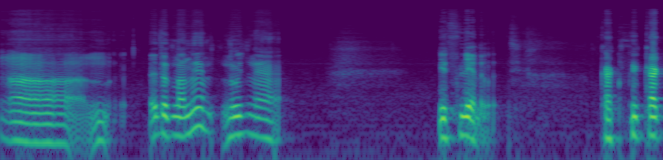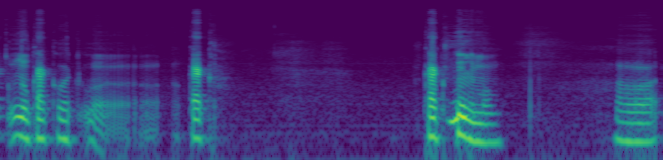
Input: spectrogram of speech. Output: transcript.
э, этот момент нужно исследовать. Как, как, ну, как вот, э, как, как минимум. Вот.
